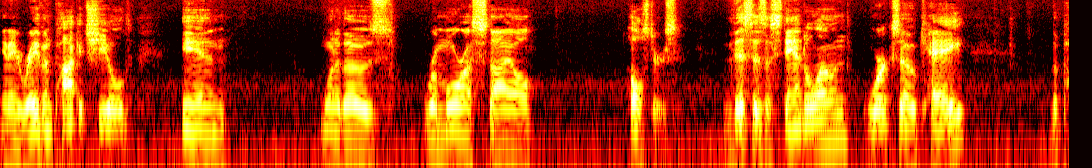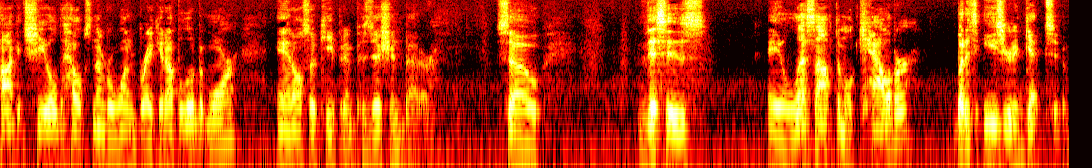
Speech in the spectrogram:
in a Raven pocket shield in one of those Remora style holsters. This as a standalone works okay. The pocket shield helps number one break it up a little bit more and also keep it in position better. So this is a less optimal caliber, but it's easier to get to.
